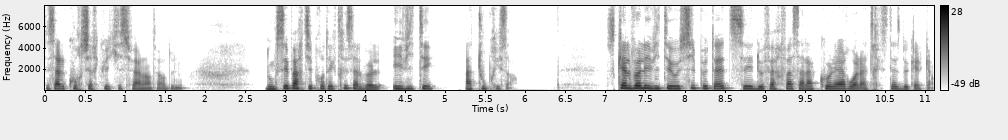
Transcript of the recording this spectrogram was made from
C'est ça le court-circuit qui se fait à l'intérieur de nous. Donc ces parties protectrices, elles veulent éviter à tout prix ça. Ce qu'elles veulent éviter aussi peut-être, c'est de faire face à la colère ou à la tristesse de quelqu'un.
